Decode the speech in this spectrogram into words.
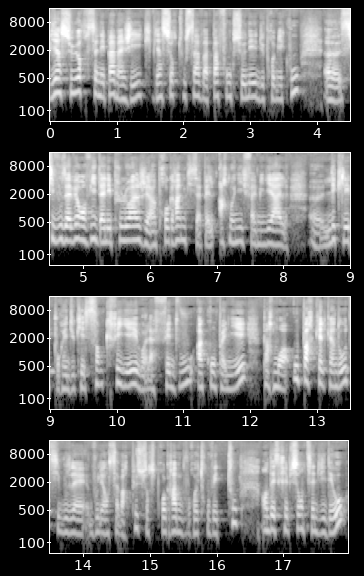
Bien sûr, ce n'est pas magique. Bien sûr, tout ça va pas fonctionner du premier coup. Euh, si vous avez envie d'aller plus loin, j'ai un programme qui s'appelle Harmonie familiale, euh, les clés pour éduquer sans crier. Voilà, faites-vous accompagner par moi ou par quelqu'un d'autre. Si vous voulez en savoir plus sur ce programme, vous retrouvez tout en description de cette vidéo.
